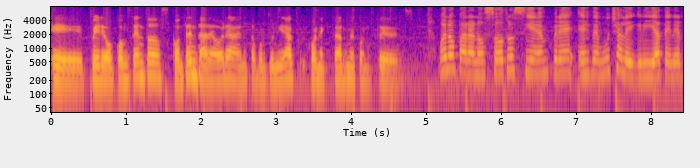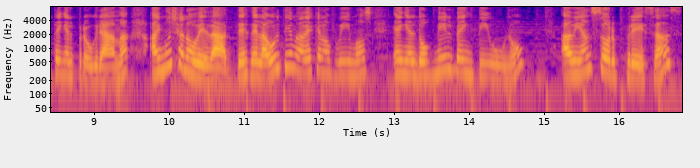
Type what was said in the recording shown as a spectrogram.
eh, pero contentos, contenta de ahora en esta oportunidad conectarme con ustedes. Bueno, para nosotros siempre es de mucha alegría tenerte en el programa. Hay mucha novedad. Desde la última vez que nos vimos en el 2021, habían sorpresas.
